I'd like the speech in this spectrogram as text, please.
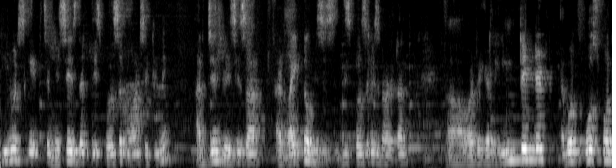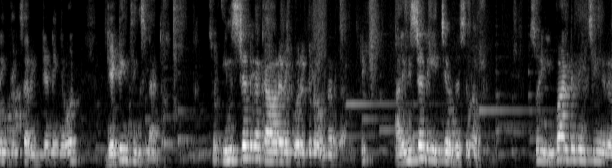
యూనివర్స్కి it's message that this person wants it in urgent basis or right no basis this person is not all what we can intended about postponing things or intending about getting things later so ఇన్స్టెంట్గా కావాలనే కోరికలో ఉన్నారు కాబట్టి ఆ ఇన్స్టెంట్గా ఇచ్చే ఉద్దేశంలో ఉంటుంది సో ఇవాళ నుంచి మీరు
